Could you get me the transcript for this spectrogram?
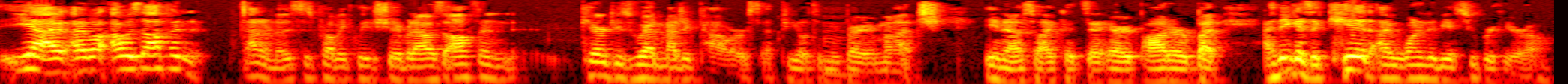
yeah, I, I, I, was often I don't know. This is probably cliche, but I was often characters who had magic powers appealed to me mm. very much. You know, so I could say Harry Potter. But I think as a kid, I wanted to be a superhero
